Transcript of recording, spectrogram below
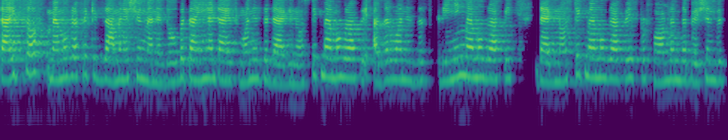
types of mammographic examination मैंने दो बताई हैं types one is the diagnostic mammography other one is the screening mammography diagnostic mammography is performed on the patient with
